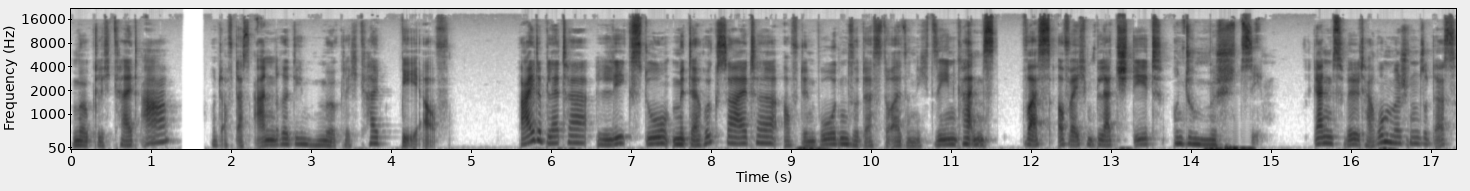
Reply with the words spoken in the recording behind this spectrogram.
Möglichkeit A und auf das andere die Möglichkeit B auf. Beide Blätter legst du mit der Rückseite auf den Boden, sodass du also nicht sehen kannst, was auf welchem Blatt steht, und du mischst sie. Ganz wild herummischen, sodass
